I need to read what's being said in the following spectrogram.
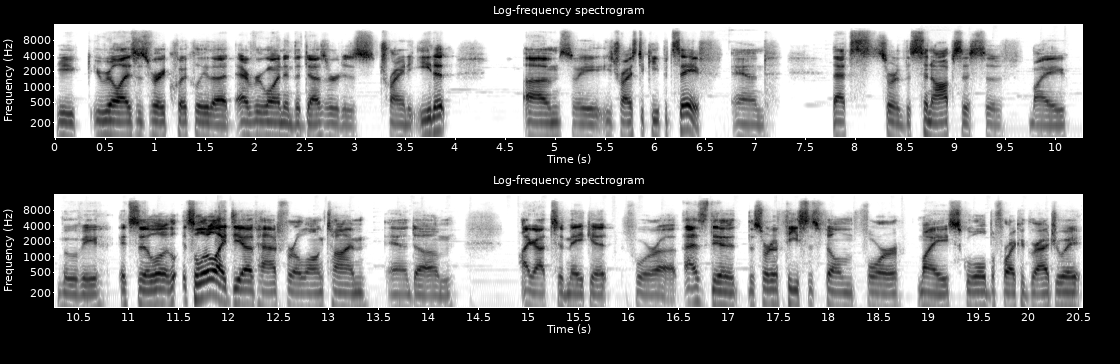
he, he realizes very quickly that everyone in the desert is trying to eat it. Um, so he, he tries to keep it safe. And that's sort of the synopsis of my movie. It's a little it's a little idea I've had for a long time. And um, I got to make it for uh, as the the sort of thesis film for my school before I could graduate.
